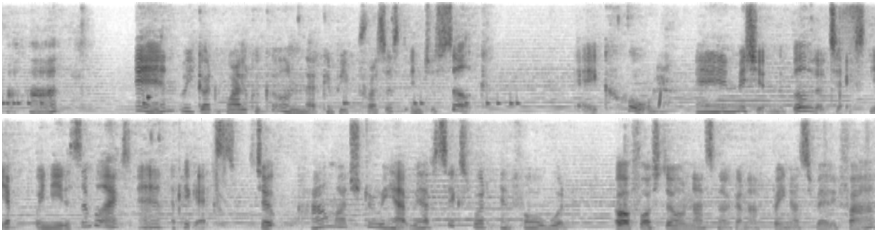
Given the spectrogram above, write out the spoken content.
Uh -huh. And we got wild cocoon that can be processed into silk. Okay, cool. And mission, the builder text. Yep, we need a simple axe and a pickaxe. So, how much do we have? We have 6 wood and 4 wood. Oh, 4 stone, that's not gonna bring us very far.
